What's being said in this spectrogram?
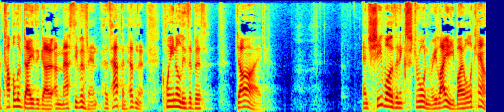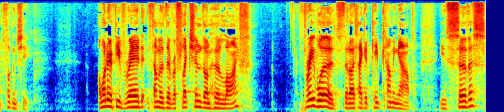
a couple of days ago, a massive event has happened, hasn't it? Queen Elizabeth died. And she was an extraordinary lady by all accounts, wasn't she? I wonder if you've read some of the reflections on her life. Three words that I take it keep coming up is service,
